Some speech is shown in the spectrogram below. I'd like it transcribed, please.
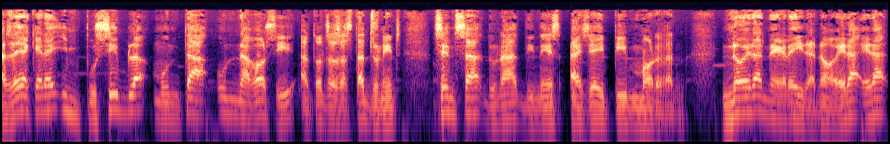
Es deia que era impossible muntar un negoci a tots els Estats Units sense donar diners a JP Morgan. No era Negreira, no, era, era,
